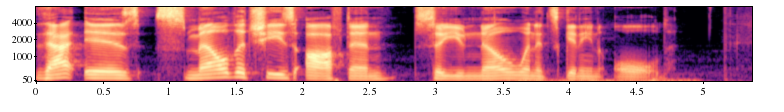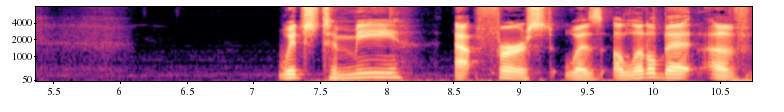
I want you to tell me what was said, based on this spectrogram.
that is smell the cheese often so you know when it's getting old which to me at first was a little bit of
